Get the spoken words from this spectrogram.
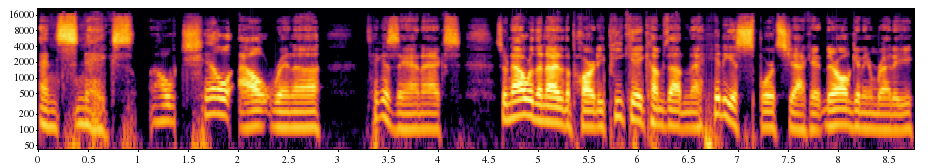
and snakes. Oh, chill out, Rinna. Take a Xanax. So now we're the night of the party. PK comes out in a hideous sports jacket. They're all getting ready.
